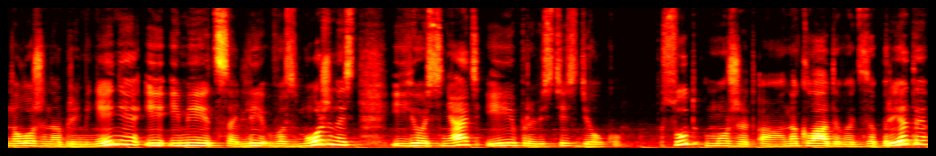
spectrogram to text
наложено обременение и имеется ли возможность ее снять и провести сделку. Суд может а, накладывать запреты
